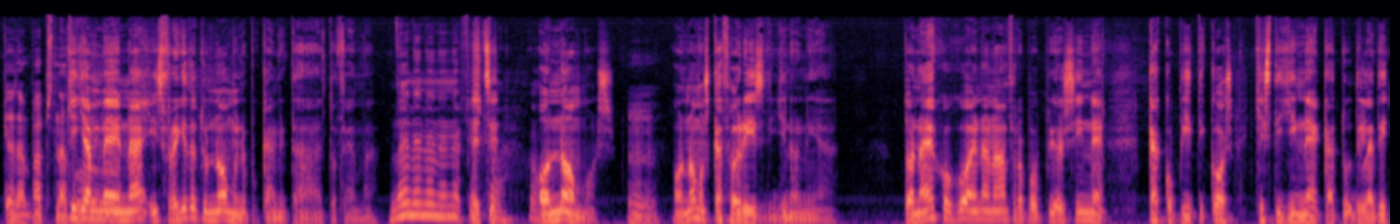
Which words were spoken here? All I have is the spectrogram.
Και όταν πάψει να και ακούει, για είναι- μένα η σφραγίδα του νόμου είναι που κάνει τα, το θέμα. Ναι, ναι, ναι, ναι, ναι φυσικά. Έτσι. Ο νόμος. Μμ. Ο νόμος καθορίζει την κοινωνία. Το να έχω εγώ έναν άνθρωπο ο οποίος είναι κακοποιητικός και στη γυναίκα του, δηλαδή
